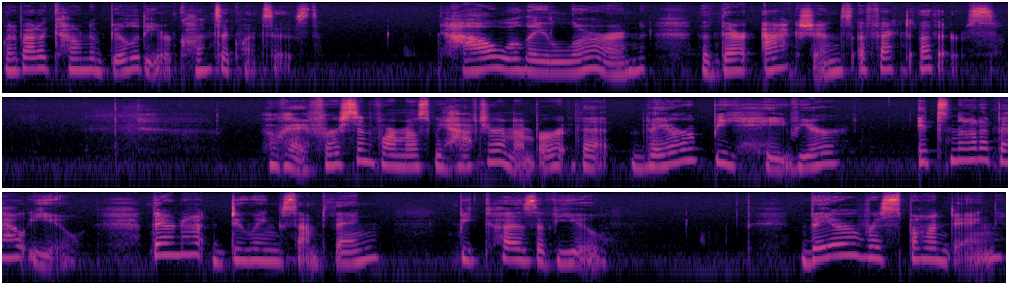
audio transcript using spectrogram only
What about accountability or consequences? How will they learn that their actions affect others? Okay, first and foremost, we have to remember that their behavior, it's not about you. They're not doing something because of you they're responding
